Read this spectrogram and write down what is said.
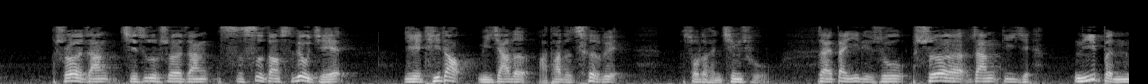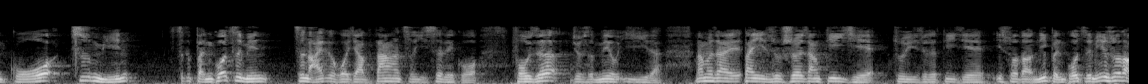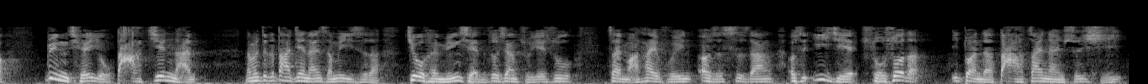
十二章，启示录十二章十四到十六节也提到米迦勒啊，他的策略说得很清楚。在但以理书十二章第一节，你本国之民，这个本国之民。指哪一个国家？当然指以色列国，否则就是没有意义的。那么在但以理书十二章第一节，注意这个第一节一说到你本国之民，又说到并且有大艰难。那么这个大艰难什么意思呢？就很明显的，就像主耶稣在马太福音二十四章二十一节所说的一段的大灾难时期。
